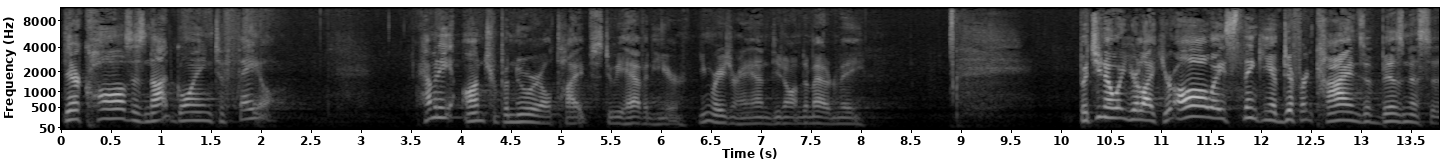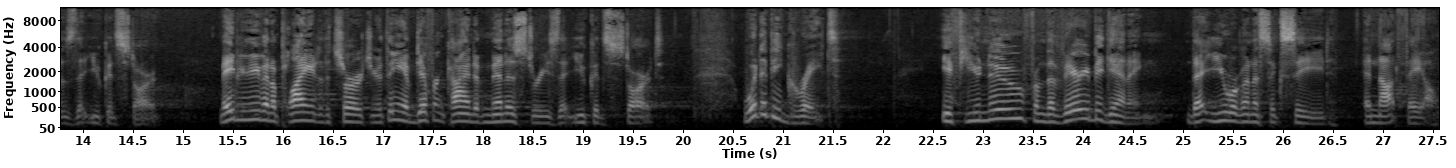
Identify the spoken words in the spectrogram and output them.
their cause is not going to fail. How many entrepreneurial types do we have in here? You can raise your hand, you don't, it doesn't matter to me. But you know what you're like? You're always thinking of different kinds of businesses that you could start. Maybe you're even applying it to the church and you're thinking of different kind of ministries that you could start. Wouldn't it be great if you knew from the very beginning that you were going to succeed and not fail?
